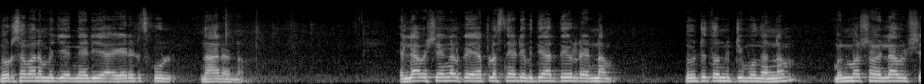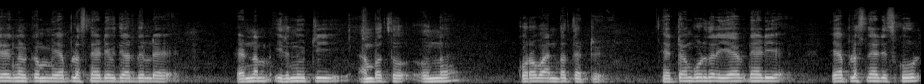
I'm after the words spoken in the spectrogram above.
നൂറ് ശതമാനം വിജയം നേടിയ എയ്ഡഡ് സ്കൂൾ നാലെണ്ണം. എല്ലാ വിഷയങ്ങൾക്കും എ പ്ലസ് നേടിയ വിദ്യാർത്ഥികളുടെ എണ്ണം നൂറ്റി തൊണ്ണൂറ്റി മൂന്നെണ്ണം മുൻവർഷം എല്ലാ വിഷയങ്ങൾക്കും എ പ്ലസ് നേടിയ വിദ്യാർത്ഥികളുടെ എണ്ണം ഇരുന്നൂറ്റി അമ്പത്തി ഒന്ന് കുറവ് അൻപത്തെട്ട്. ഏറ്റവും കൂടുതൽ എ നേടിയ എ പ്ലസ് നേടിയ school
